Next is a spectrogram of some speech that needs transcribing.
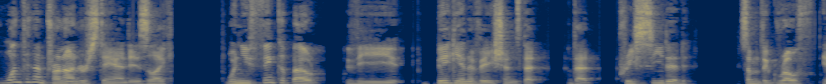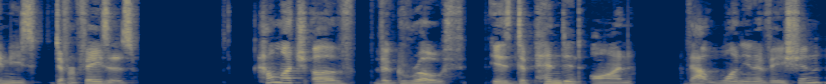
one thing I'm trying to understand is like when you think about the big innovations that that preceded some of the growth in these different phases, how much of the growth is dependent on that one innovation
